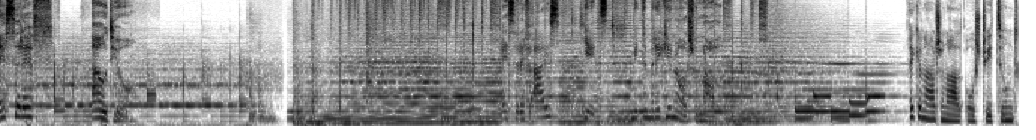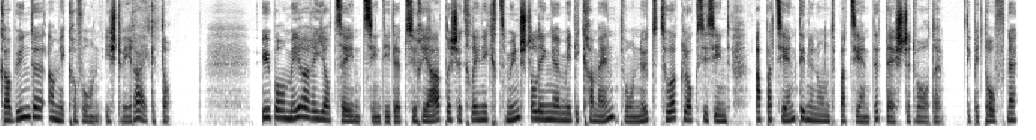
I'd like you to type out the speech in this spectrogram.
SRF Audio. SRF 1, jetzt mit dem Regionaljournal. Regionaljournal Ostschweiz und Graubünden am Mikrofon ist Vera Eigentor. Über mehrere Jahrzehnte sind in der psychiatrischen Klinik zu Münsterlingen Medikamente, die nicht zugelassen sind, an Patientinnen und Patienten getestet worden. Die Betroffenen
